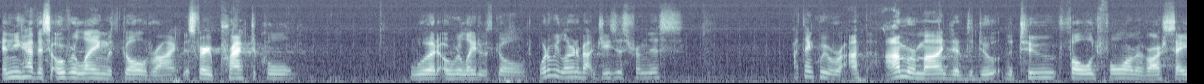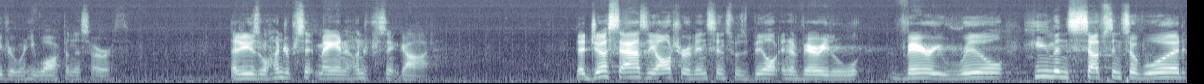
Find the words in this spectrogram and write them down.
And you have this overlaying with gold, right? This very practical wood overlaid with gold. What do we learn about Jesus from this? I think we were, I'm, reminded of the, the twofold form of our Savior when he walked on this earth. That he was 100% man and 100% God. That just as the altar of incense was built in a very, very real human substance of wood,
